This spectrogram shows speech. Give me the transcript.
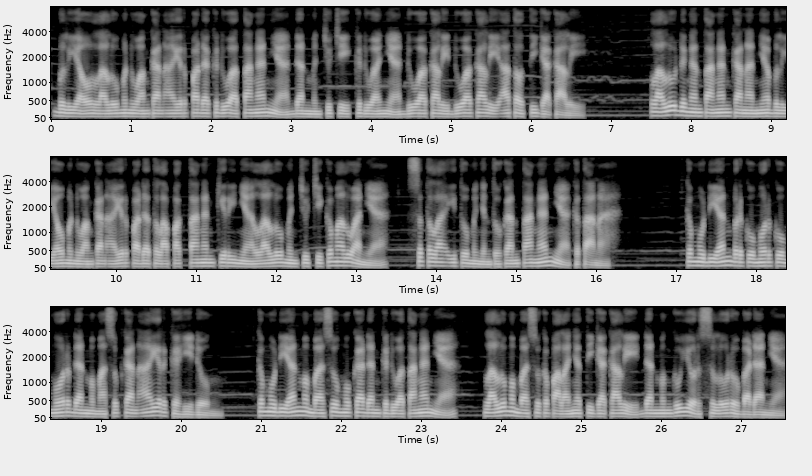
Beliau lalu menuangkan air pada kedua tangannya dan mencuci keduanya dua kali dua kali atau tiga kali. Lalu dengan tangan kanannya beliau menuangkan air pada telapak tangan kirinya lalu mencuci kemaluannya, setelah itu menyentuhkan tangannya ke tanah. Kemudian berkumur-kumur dan memasukkan air ke hidung. Kemudian membasuh muka dan kedua tangannya, lalu membasuh kepalanya tiga kali dan mengguyur seluruh badannya.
